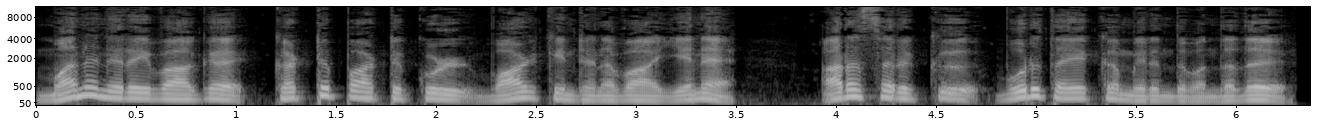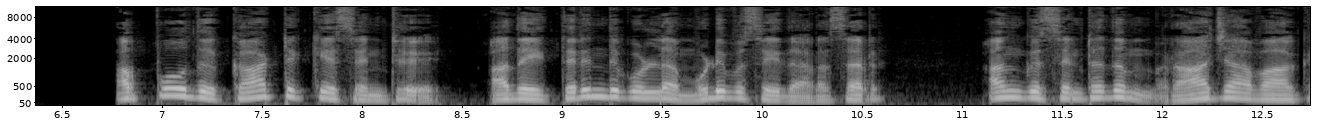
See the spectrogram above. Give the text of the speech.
மனநிறைவாக கட்டுப்பாட்டுக்குள் வாழ்கின்றனவா என அரசருக்கு ஒரு தயக்கம் இருந்து வந்தது. அப்போது காட்டுக்கே சென்று அதை தெரிந்து கொள்ள முடிவு செய்த அரசர் அங்கு சென்றதும் ராஜாவாக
